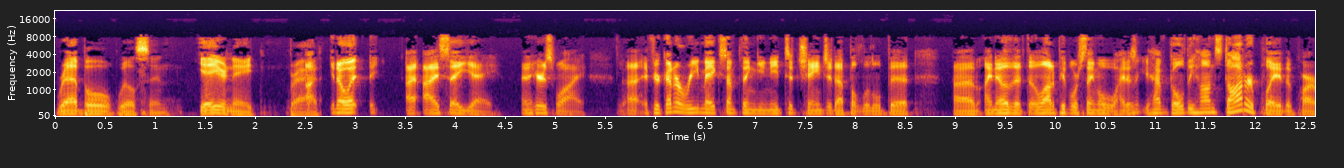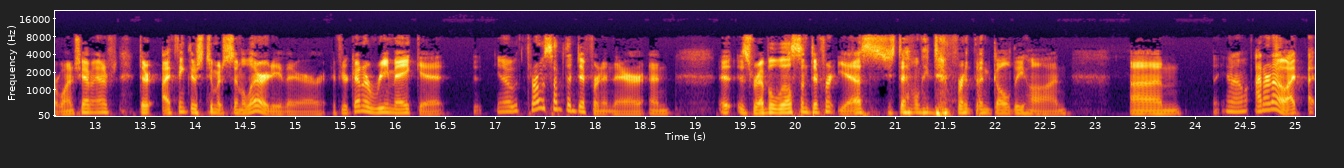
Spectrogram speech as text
Rebel Wilson. Yay or nay, Brad? Uh, you know what? I, I say yay, and here's why. Uh, if you're going to remake something, you need to change it up a little bit. Um, I know that a lot of people are saying, "Well, why doesn't you have Goldie Hawn's daughter play the part? Why don't you have?" Anna-" There, I think there's too much similarity there. If you're going to remake it, you know, throw something different in there. And is Rebel Wilson different? Yes, she's definitely different than Goldie Hawn. Um, you know, I don't know. I, I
